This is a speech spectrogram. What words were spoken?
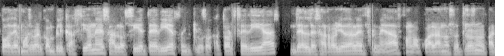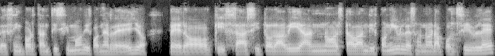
Podemos ver complicaciones a los 7, 10 o incluso 14 días del desarrollo de la enfermedad, con lo cual a nosotros nos parece importantísimo disponer de ello. Pero quizás si todavía no estaban disponibles o no era posible,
